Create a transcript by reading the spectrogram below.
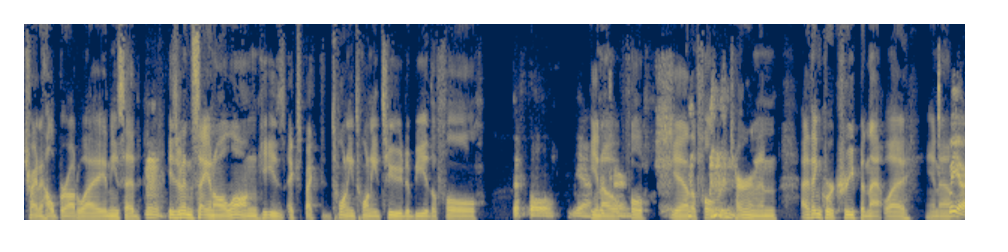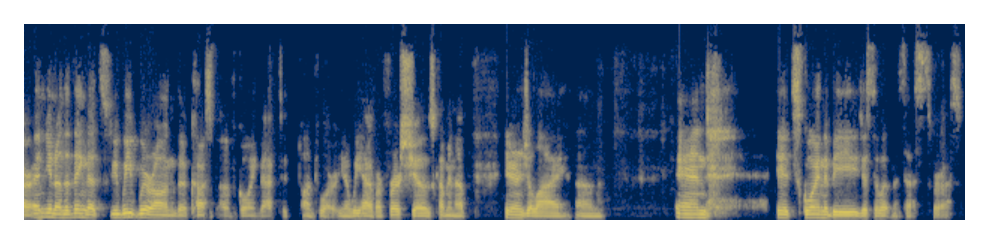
trying to help broadway. And he said mm. he's been saying all along he's expected 2022 to be the full the full yeah you know return. full yeah the full return and i think we're creeping that way you know we are and you know the thing that's we we're on the cusp of going back to on tour you know we have our first shows coming up here in july um, and it's going to be just a litmus test for us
